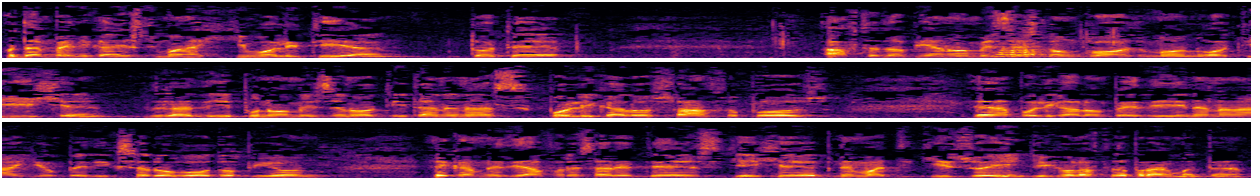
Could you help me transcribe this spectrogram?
Όταν μπαίνει κανείς στη μοναχική πολιτεία τότε αυτά τα οποία νόμιζε στον κόσμο ότι είχε δηλαδή που νόμιζε ότι ήταν ένας πολύ καλός άνθρωπος ένα πολύ καλό παιδί, έναν Άγιο παιδί ξέρω εγώ το οποίο έκανε διάφορες αρετές και είχε πνευματική ζωή και είχε όλα αυτά τα πράγματα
